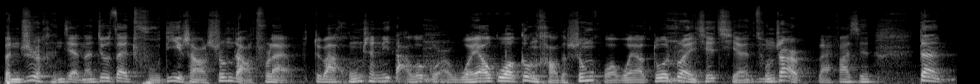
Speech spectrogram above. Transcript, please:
本质很简单，就在土地上生长出来，对吧？红尘里打过滚儿，我要过更好的生活，我要多赚一些钱，从这儿来发心。但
